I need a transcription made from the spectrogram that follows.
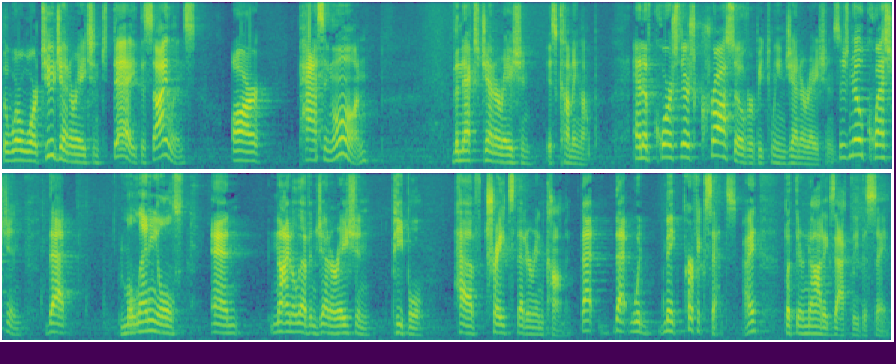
the World War II generation today, the silents, are passing on, the next generation is coming up. And of course, there's crossover between generations. There's no question that millennials and 9 11 generation people have traits that are in common. That, that would make perfect sense, right? But they're not exactly the same.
